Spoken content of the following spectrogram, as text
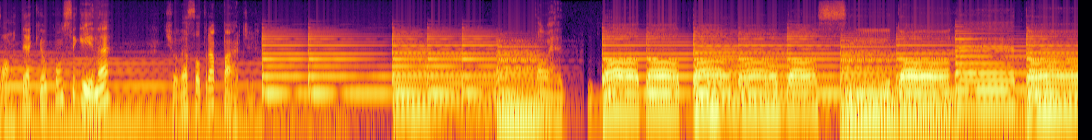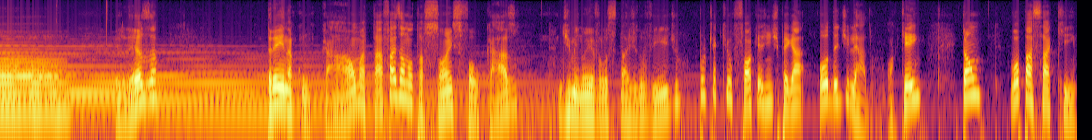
Bom, até aqui eu consegui, né? Deixa eu ver essa outra parte. Então é Dó, Dó, Dó, Dó, Dó, Si, Dó, Ré, Dó. Beleza? Treina com calma, tá? Faz anotações, se for o caso. Diminui a velocidade do vídeo, porque aqui o foco é a gente pegar o dedilhado ok? Então, vou passar aqui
